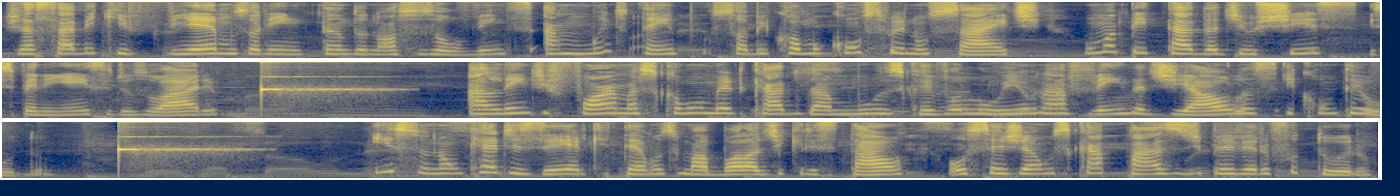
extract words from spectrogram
já sabe que viemos orientando nossos ouvintes há muito tempo sobre como construir um site, uma pitada de UX, experiência de usuário, além de formas como o mercado da música evoluiu na venda de aulas e conteúdo. Isso não quer dizer que temos uma bola de cristal ou sejamos capazes de prever o futuro,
